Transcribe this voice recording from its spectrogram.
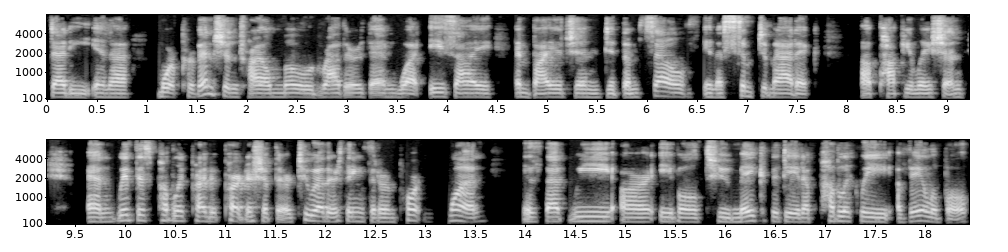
study in a more prevention trial mode rather than what Eisai and Biogen did themselves in a symptomatic uh, population. And with this public private partnership, there are two other things that are important. One is that we are able to make the data publicly available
